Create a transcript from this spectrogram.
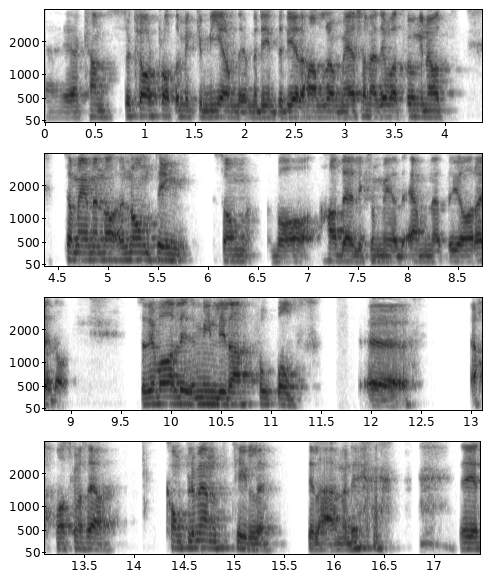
Eh, jag kan såklart prata mycket mer om det, men det är inte det det handlar om. Men jag känner att jag var tvungen att ta med mig no någonting som var, hade liksom med ämnet att göra idag. Så det var min lilla fotbolls... Eh, ja, vad ska man säga? Komplement till, till det här. Men det, det är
